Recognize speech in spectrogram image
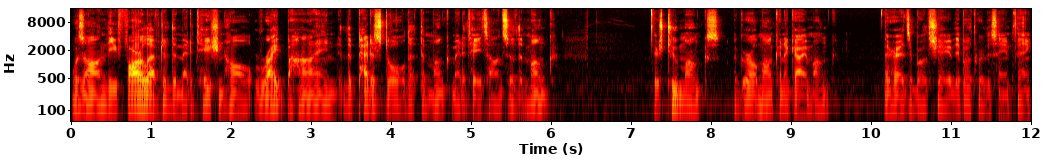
was on the far left of the meditation hall, right behind the pedestal that the monk meditates on. So the monk, there's two monks, a girl monk and a guy monk. Their heads are both shaved, they both wear the same thing.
